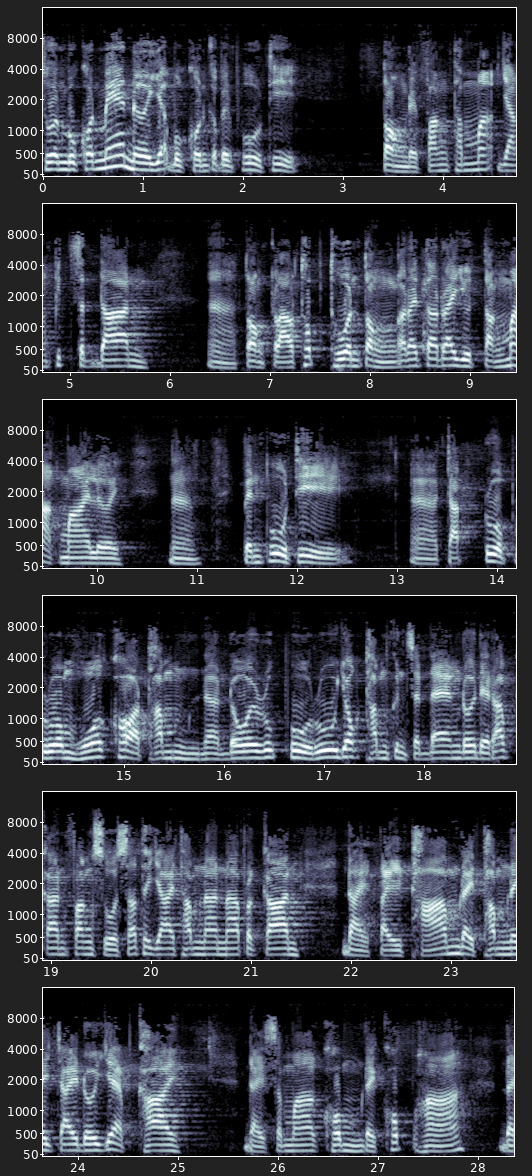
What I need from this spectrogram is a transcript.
ส่วนบุคคลแม้เนยยะบุคคลก็เป็นผู้ที่ต้องได้ฟังธรรมะอย่างพิสดาร ต้องกล่าวทบทวนต้องอะไรต่ออะไรอยู่ต่างมากมายเลยนะเป็นผู้ที่จัดรวบรวมหัวข้อธรรมโดยรูปผู้รู้ยกธรรมขึ้นแสดง โดยได้รับการฟังสวดสัทยายธรรมนานาประการ ได้ไต่ถามได้ทำในใจโดยแยบคาย ได้สมาคม ได้คบหา ได้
